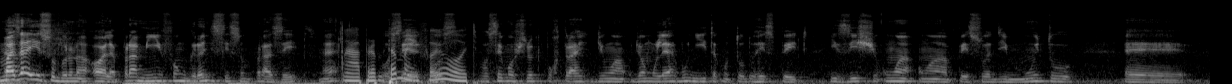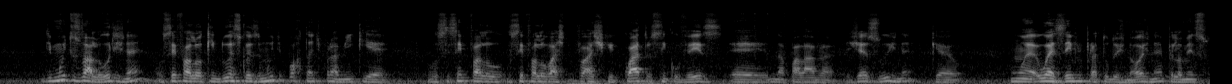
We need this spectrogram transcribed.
Mas é isso, Bruna. Olha, pra mim foi um grandíssimo prazer, né? Ah, pra mim Você- também, foi você- ótimo. Você mostrou que por trás de uma, de uma mulher bonita, com todo respeito, existe uma, uma pessoa de muito. é, de muitos valores, né? Você falou aqui em duas coisas muito importantes para mim, que é. Você sempre falou, você falou acho, acho que quatro, cinco vezes é, na palavra Jesus, né? Que é um, é o exemplo para todos nós, né? Pelo menos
